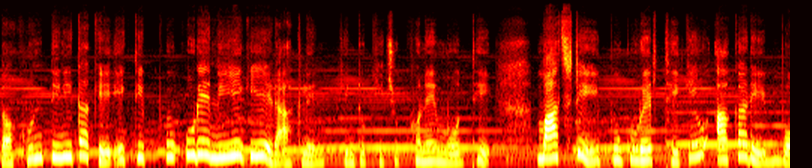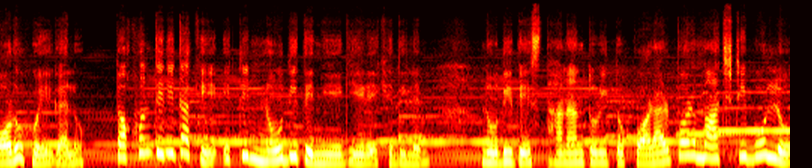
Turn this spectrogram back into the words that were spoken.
তখন তিনি তাকে একটি পুকুরে নিয়ে গিয়ে রাখলেন, কিন্তু কিছুক্ষণের মধ্যে মাছটি পুকুরের থেকেও আকারে বড় হয়ে গেল। তখন তিনি তাকে একটি নদীতে নিয়ে গিয়ে রেখে দিলেন। নদীতে স্থানান্তরিত করার পর মাছটি বলল,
